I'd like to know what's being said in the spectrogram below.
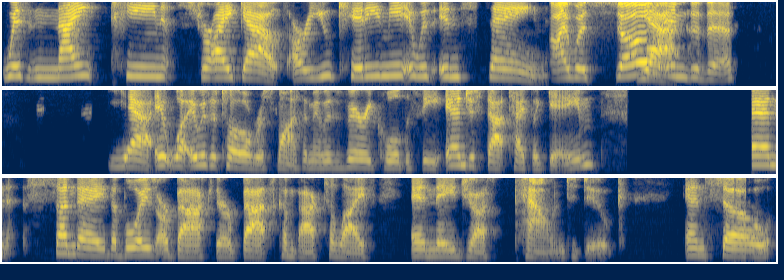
with 19 strikeouts. Are you kidding me? It was insane. I was so yeah. into this. Yeah, it was it was a total response. I mean, it was very cool to see and just that type of game. And Sunday, the boys are back. Their bats come back to life and they just pound Duke. And so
